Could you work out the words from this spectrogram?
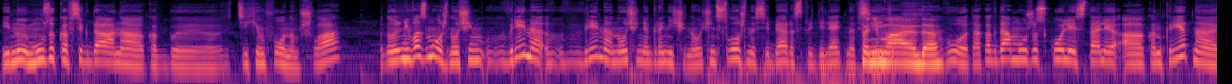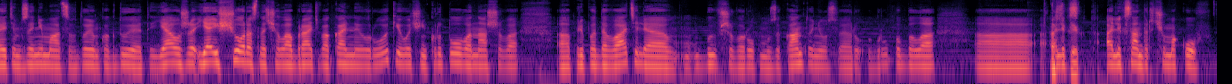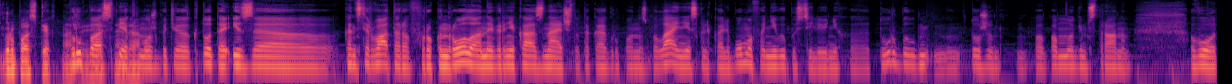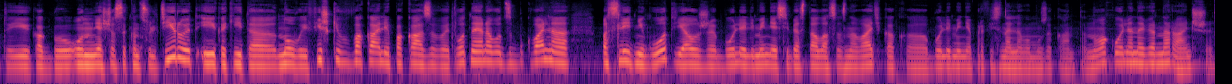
И, ну, и музыка всегда, она как бы тихим фоном шла, ну, невозможно. Очень время, время, оно очень ограничено. Очень сложно себя распределять на все Понимаю, эти. да. Вот. А когда мы уже с Колей стали а, конкретно этим заниматься вдвоем как дуэт, я уже, я еще раз начала брать вокальные уроки очень крутого нашего а, преподавателя, бывшего рок-музыканта, у него своя группа была, а, Алекс, Александр Чумаков. Группа «Аспект». Группа «Аспект». Да. Может быть, э, кто-то из э, консерваторов рок-н-ролла наверняка знает, что такая группа у нас была, и несколько альбомов они выпустили, у них э, тур был тоже по, по многим странам. Вот, и как бы он меня сейчас и консультирует, и какие-то новые фишки в вокале показывает. Вот, наверное, вот буквально последний год я уже более или менее себя стала осознавать как э, более-менее профессионального музыканта. Ну, а Коля, наверное, раньше.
